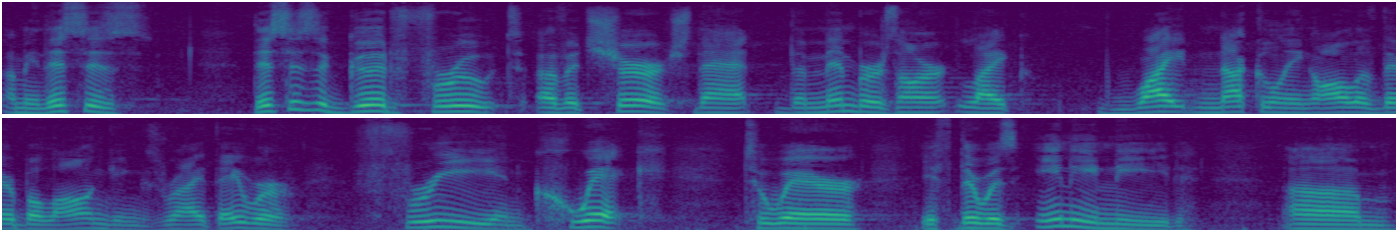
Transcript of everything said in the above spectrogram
I mean, this is this is a good fruit of a church that the members aren't like white knuckling all of their belongings, right? They were free and quick to where if there was any need, um,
